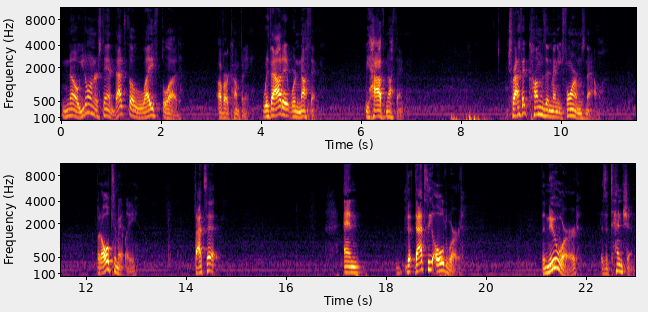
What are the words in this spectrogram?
no, you don't understand. That's the lifeblood of our company. Without it, we're nothing. We have nothing. Traffic comes in many forms now. But ultimately, that's it. And th- that's the old word. The new word is attention.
